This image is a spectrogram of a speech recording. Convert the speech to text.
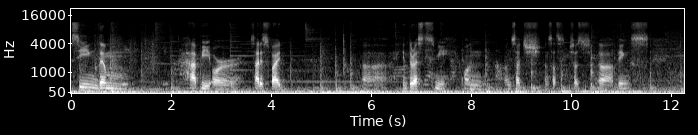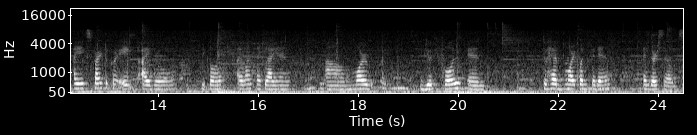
seeing them happy or satisfied uh, interests me on on such on such such uh, things. I aspire to create eyebrow because I want my client um, more beautiful and to have more confidence in themselves.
